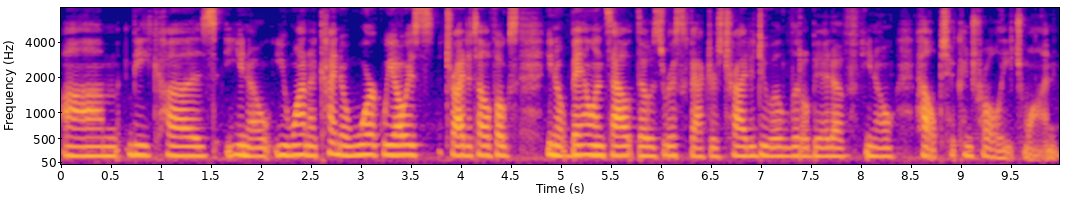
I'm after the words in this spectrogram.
um, because, you know, you want to kind of work. We always try to tell folks, you know, balance out those risk factors, try to do a little bit of, you know, help to control each one.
